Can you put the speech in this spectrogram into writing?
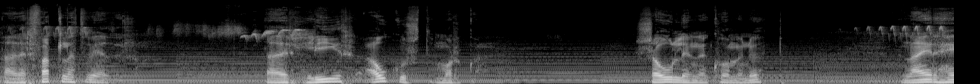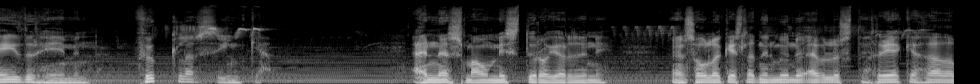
Það er fallegt veður. Það er hlýr ágúst morgun. Sólin er komin upp. Nær heiður heiminn. Fuglar syngja. Enn er smá mistur á jörðinni en sólargeislarnir munu eflust hrekja það á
